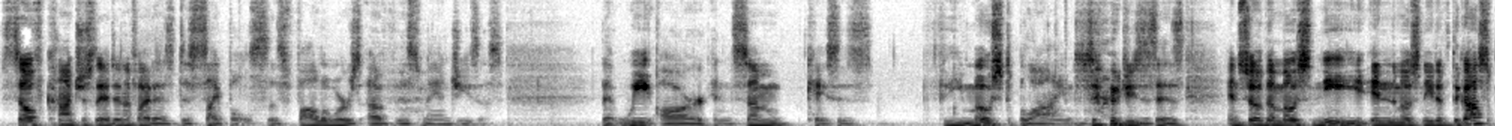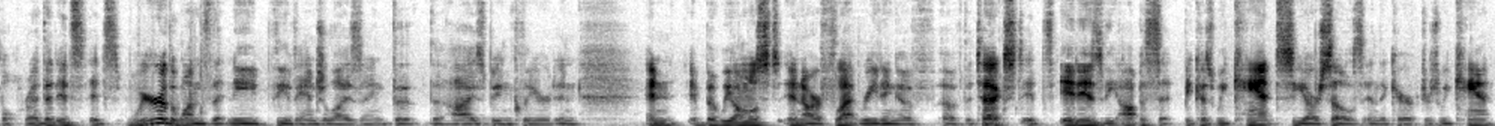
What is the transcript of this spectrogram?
self-consciously identified as disciples as followers of this man jesus that we are in some cases the most blind to who jesus is and so the most need in the most need of the gospel right? That it's it's we're the ones that need the evangelizing the the eyes being cleared. And and but we almost in our flat reading of of the text it's it is the opposite because we can't see ourselves in the characters. We can't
